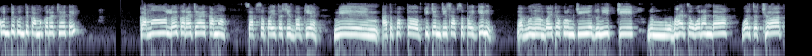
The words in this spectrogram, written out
कोणते कोणते काम करायचे आहे ताई? काम लय करायचे आहे काम. साफसफाई तशीच बाकी आहे. मी आता फक्त किचनची साफसफाई केली. अजून बैठक रूमची अजून ईदची बाहेरचा वरांडा वरचं छत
